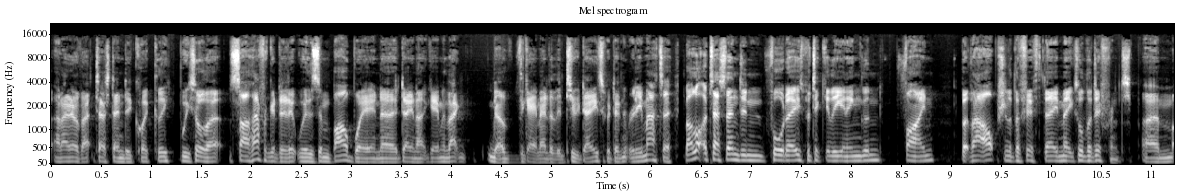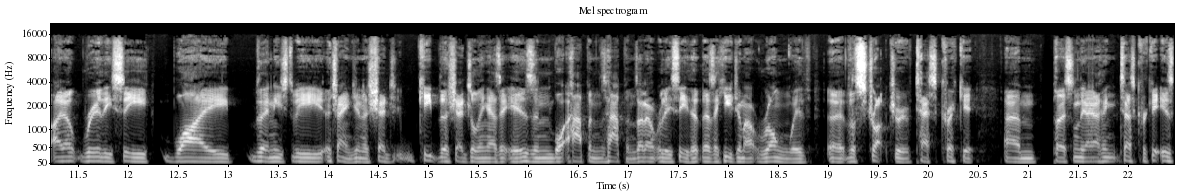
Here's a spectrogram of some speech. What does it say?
and I know that test ended quickly. We saw that South Africa did it with Zimbabwe in a day night game, and that you know, the game ended in two days, so it didn't really matter. But a lot of tests end in four days, particularly in England. Fine. But that option of the fifth day makes all the difference. Um, I don't really see why there needs to be a change. You know, schedule, keep the scheduling as it is, and what happens happens. I don't really see that there's a huge amount wrong with uh, the structure of Test cricket. Um, personally, I think Test cricket is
